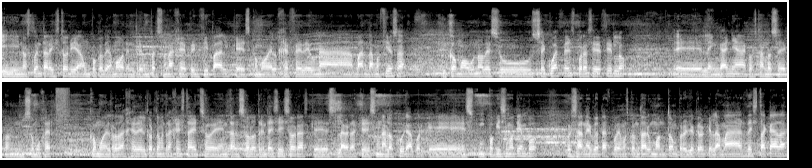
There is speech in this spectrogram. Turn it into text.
y nos cuenta la historia un poco de amor entre un personaje principal que es como el jefe de una banda mafiosa y como uno de sus secuaces, por así decirlo, eh, le engaña acostándose con su mujer. Como el rodaje del cortometraje está hecho en tan solo 36 horas, que es la verdad que es una locura porque es un poquísimo tiempo, pues anécdotas podemos contar un montón, pero yo creo que la más destacada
